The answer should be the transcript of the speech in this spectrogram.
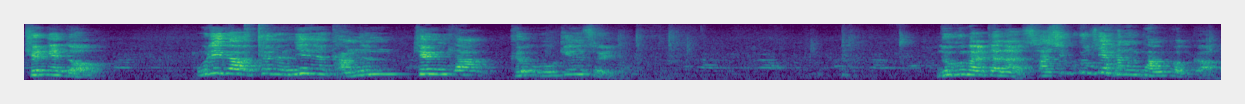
경에도 우리가 저는 니는 갚는 경이다. 그 우긴수이다 누구 말 때나 사십구제 하는 방법과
